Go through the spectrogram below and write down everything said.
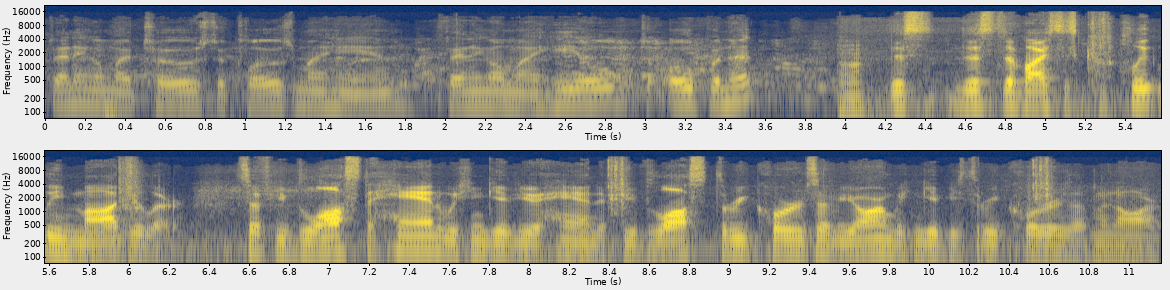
standing on my toes to close my hand, standing on my heel to open it. This, this device is completely modular. So if you've lost a hand, we can give you a hand. If you've lost three quarters of your arm, we can give you three quarters of an arm.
